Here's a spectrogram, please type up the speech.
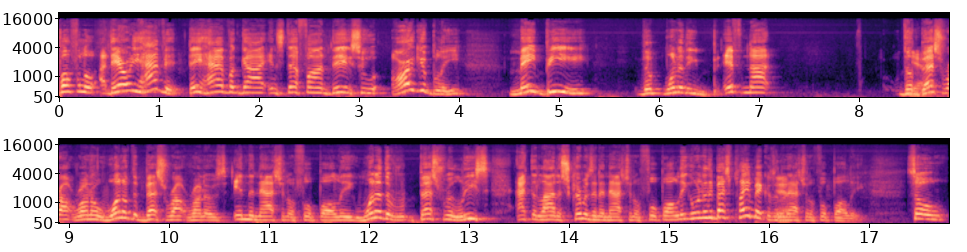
Buffalo, they already have it. They have a guy in Stefon Diggs who arguably may be the one of the, if not the Yeah. best route runner, one of the best route runners in the National Football League, one of the best release at the line of scrimmage in the National Football League, one of the best playmakers in the National Football League. So,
